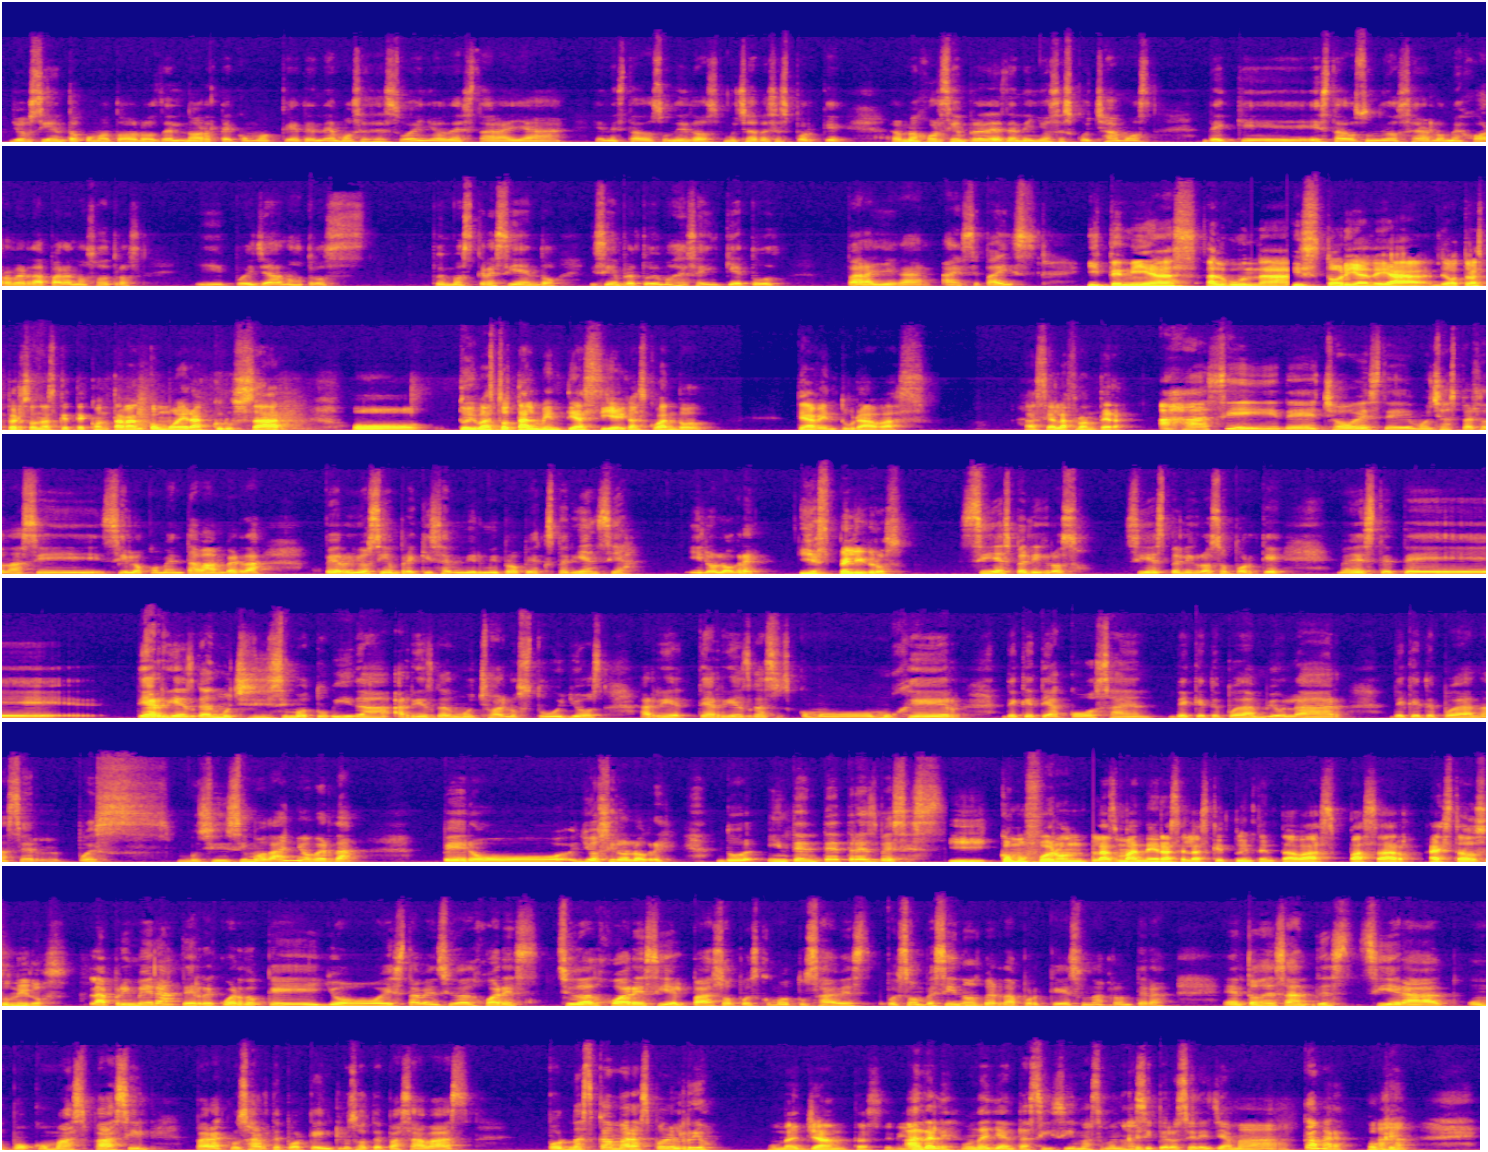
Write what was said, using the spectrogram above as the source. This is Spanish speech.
yo siento como todos los del norte, como que tenemos ese sueño de estar allá en Estados Unidos, muchas veces porque a lo mejor siempre desde niños escuchamos de que Estados Unidos era lo mejor, ¿verdad? Para nosotros. Y pues ya nosotros fuimos creciendo y siempre tuvimos esa inquietud para llegar a ese país. ¿Y tenías alguna historia de, ah, de, otras personas que te contaban cómo era cruzar? ¿O tú ibas totalmente a ciegas cuando te aventurabas hacia la frontera? Ajá, sí, de hecho, este, muchas personas sí, sí lo comentaban, ¿verdad? Pero yo siempre quise vivir mi propia experiencia y lo logré. ¿Y es peligroso? Sí es peligroso, sí es peligroso porque este, te, te arriesgas muchísimo tu vida, arriesgas mucho a los tuyos, te arriesgas como mujer de que te acosan, de que te puedan violar, de que te puedan hacer pues muchísimo daño, ¿verdad? Pero yo sí lo logré. intenté tres veces. ¿Y cómo fueron las maneras en las que tú intentabas pasar a Estados Unidos? La primera, te recuerdo que yo estaba en Ciudad Juárez. Ciudad Juárez y El Paso, pues como tú sabes, pues son vecinos, ¿verdad? Porque es una frontera. Entonces antes sí era un poco más fácil para cruzarte porque incluso te pasabas por unas cámaras por el río. Una llanta sería. Ándale, una llanta, sí, sí, más o menos así, pero se les llama cámara.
